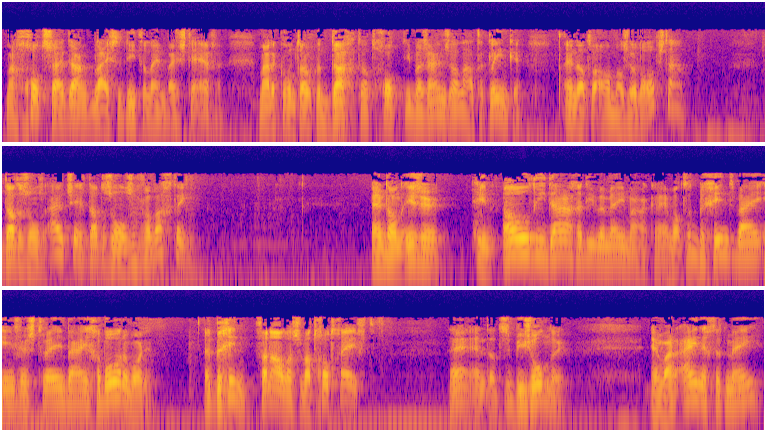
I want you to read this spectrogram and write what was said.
Maar God zij dank blijft het niet alleen bij sterven. Maar er komt ook een dag dat God die bazuin zal laten klinken. En dat we allemaal zullen opstaan. Dat is ons uitzicht, dat is onze verwachting. En dan is er in al die dagen die we meemaken, hè, want het begint bij, in vers 2, bij geboren worden. Het begin van alles wat God geeft. En dat is bijzonder. En waar eindigt het mee?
